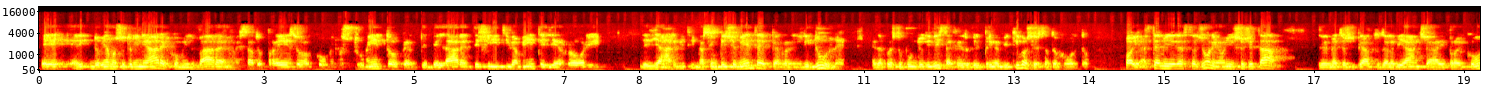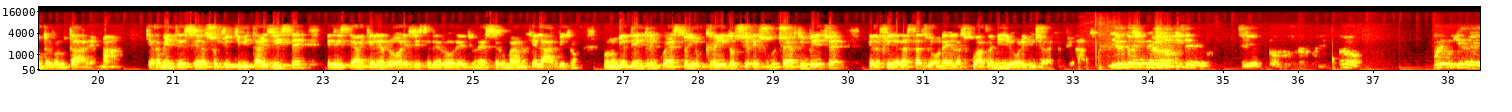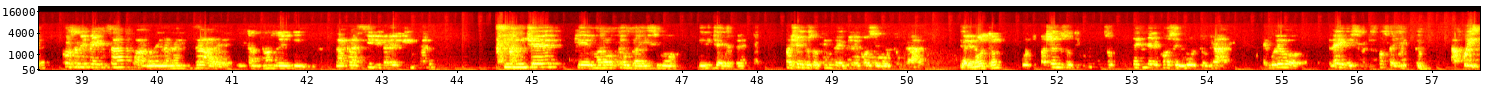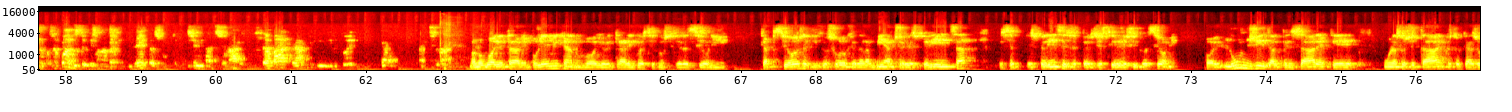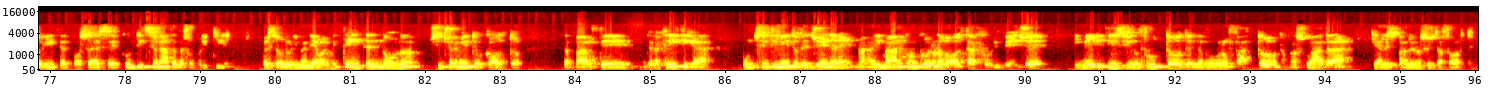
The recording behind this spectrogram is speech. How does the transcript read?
e dobbiamo sottolineare come il VAR non è stato preso come lo strumento per debellare definitivamente gli errori degli arbitri, ma semplicemente per ridurle e da questo punto di vista credo che il primo obiettivo sia stato colto. Poi al termine della stagione ogni società deve mettere sul piatto della bilancia i pro e i contro e valutare, ma chiaramente se la soggettività esiste, esiste anche l'errore, esiste l'errore di un essere umano che è l'arbitro, ma non mi addentro in questo, io credo e sono certo invece che alla fine della stagione la squadra migliore vincerà il campionato. Io però, però volevo chiedere cosa ne pensa quando nell'analizzare il campionato dell'Inter, la classifica dell'Inter, si dice che Marotta è un bravissimo dirigente facendo sottintendere cose molto gravi. Delle molto? Facendo sottintendere cose molto gravi. E volevo, lei desse una risposta a questa cosa qua, visto che sono andati in diretta su televisioni nazionali, da parte anche di direttori Ma non voglio entrare in polemica, non voglio entrare in queste considerazioni capziose, dico solo che dalla mia c'è l'esperienza, esperienze per gestire le situazioni. Poi lungi dal pensare che una società, in questo caso l'Inter, possa essere condizionata da favoritismo. Questo lo rimandiamo al mittente, non sinceramente ho colto da parte della critica un sentimento del genere, ma rimarco ancora una volta come invece i meriti siano frutto del lavoro fatto da una squadra che ha alle spalle una società forte.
